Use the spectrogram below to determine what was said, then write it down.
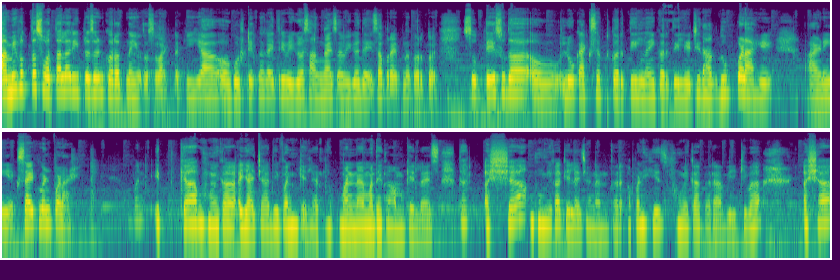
आम्ही फक्त स्वतःला रिप्रेझेंट करत नाही होत असं वाटतं की या गोष्टीतनं काहीतरी वेगळं सांगायचं वेगळं द्यायचा प्रयत्न करतोय. सो ते सुद्धा लोक ॲक्सेप्ट करतील नाही करतील ह्याची धाकधूक पण आहे आणि एक्साइटमेंट पण आहे. पण इतक्या भूमिका याच्या आधी पण केल्यात म्हणण्यामध्ये काम केलं आहेस तर अशा भूमिका केल्याच्यानंतर आपण हीच भूमिका करावी किंवा अशा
